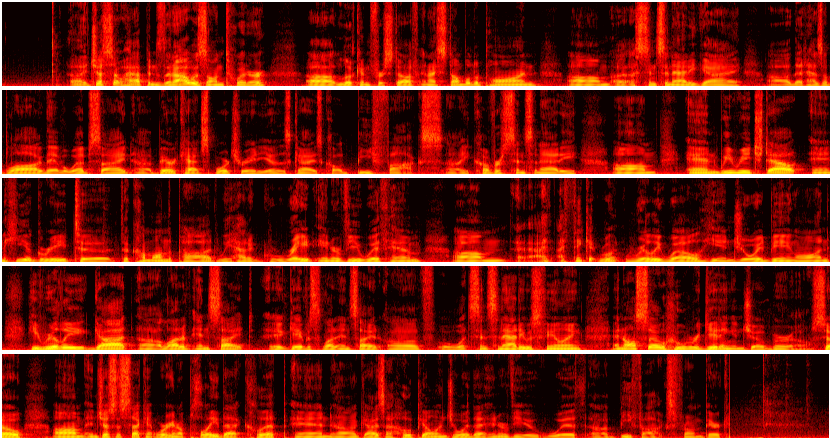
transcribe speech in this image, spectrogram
uh, it just so happens that I was on Twitter uh, looking for stuff, and I stumbled upon um, a, a, Cincinnati guy uh, that has a blog. They have a website, uh, Bearcat Sports Radio. This guy is called B Fox. Uh, he covers Cincinnati, um, and we reached out, and he agreed to to come on the pod. We had a great interview with him. Um, I, I, think it went really well. He enjoyed being on. He really got uh, a lot of insight. It gave us a lot of insight of what Cincinnati was feeling, and also who we're getting in Joe Burrow. So, um, in just a second, we're gonna play that clip. And uh, guys, I hope y'all enjoyed that interview with uh, B Fox from Bearcat.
